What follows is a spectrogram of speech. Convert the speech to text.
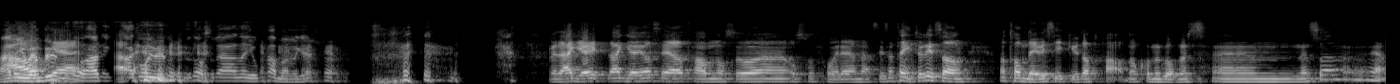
Nei, det er jo en bue. Han- går jo i bue, så det er- jo fremover. Men det er gøy, det er gøy å se at han også, også får en assist. Jeg tenkte jo litt sånn når Tom Davies gikk ut at faen, nå kommer Gomez. Um, men så ja,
